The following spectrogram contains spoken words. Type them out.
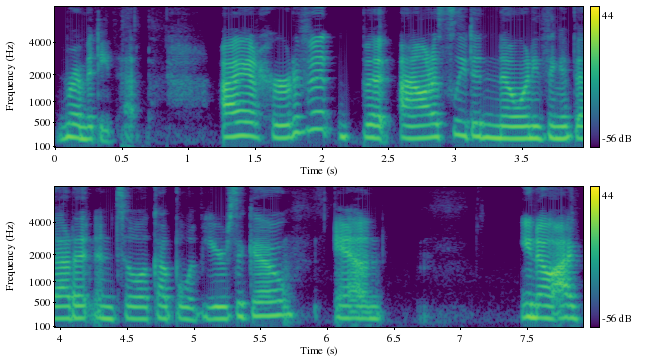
remedy that. I had heard of it, but I honestly didn't know anything about it until a couple of years ago, and you know, I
